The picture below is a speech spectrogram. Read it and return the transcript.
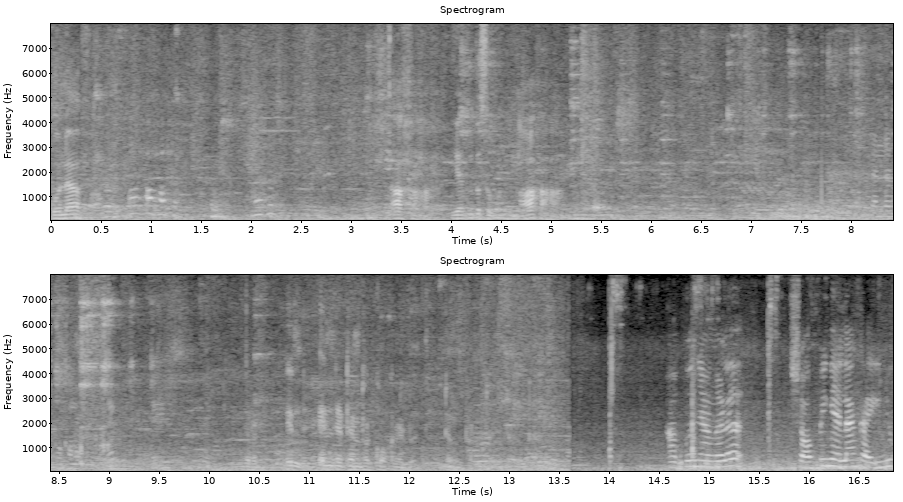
കുനാഫ ആഹാ എന്ത് സുഖം. ആഹാ. എന്റെ എന്റെ ടെൻഡർ കോക്കനട്ട് അപ്പോൾ ഞങ്ങൾ ഷോപ്പിംഗ് എല്ലാം കഴിഞ്ഞു.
